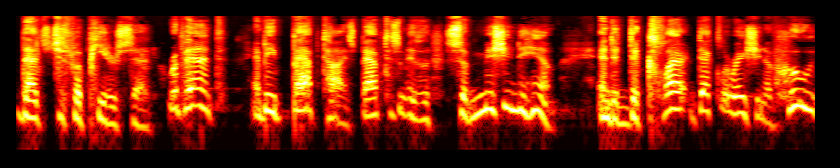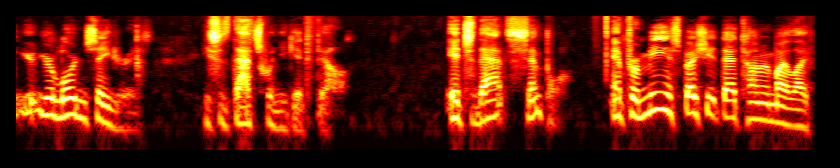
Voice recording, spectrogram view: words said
That's just what Peter said. Repent and be baptized. Baptism is a submission to Him and a declare, declaration of who your Lord and Savior is. He says that's when you get filled. It's that simple. And for me, especially at that time in my life,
